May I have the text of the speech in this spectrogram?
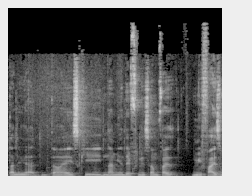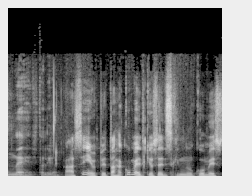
tá ligado? Então é isso que na minha definição faz, me faz um nerd, tá ligado? Ah, sim, eu tava com medo que você disse que no começo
